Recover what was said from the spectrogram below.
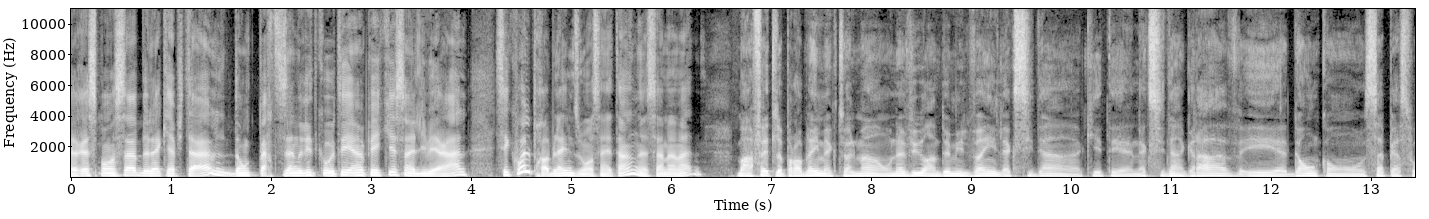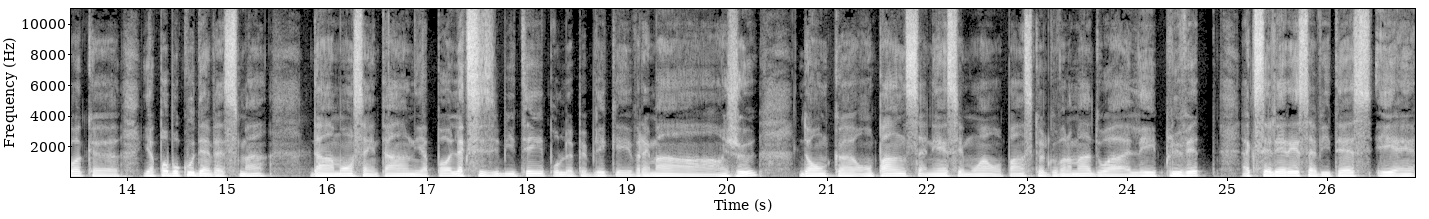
euh, responsables de la capitale, donc partisanerie de côté, un péquiste, un libéral. C'est quoi le problème du Mont-Saint-Anne, Sam Hamad? Ben, en fait, le problème actuellement, on a vu en 2020 l'accident qui était un accident grave et donc on s'aperçoit qu'il n'y a pas beaucoup d'investissement dans Mont-Saint-Anne. Il n'y a pas l'accessibilité pour le public est vraiment en jeu. Donc, euh, on pense, Agnès et moi, on pense que le gouvernement doit aller plus vite, accélérer sa vitesse et in-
